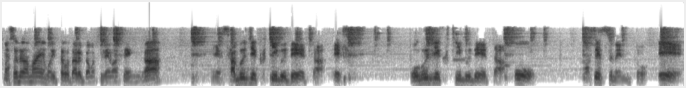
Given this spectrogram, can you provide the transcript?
まあ、それは前も言ったことあるかもしれませんが、えー、 subjective data S、オブジェクティブデータ O、アセスメント A、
